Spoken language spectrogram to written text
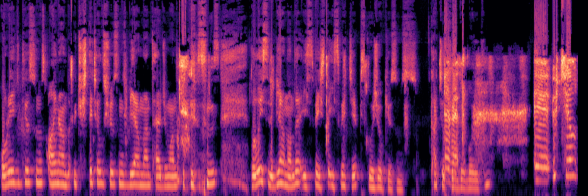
Oraya gidiyorsunuz. Aynı anda 3 işte çalışıyorsunuz. Bir yandan tercümanlık yapıyorsunuz. Dolayısıyla bir yandan da İsveç'te İsveççe psikoloji okuyorsunuz. Kaç yıl evet. sürdü bu eğitim? E, üç yıl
